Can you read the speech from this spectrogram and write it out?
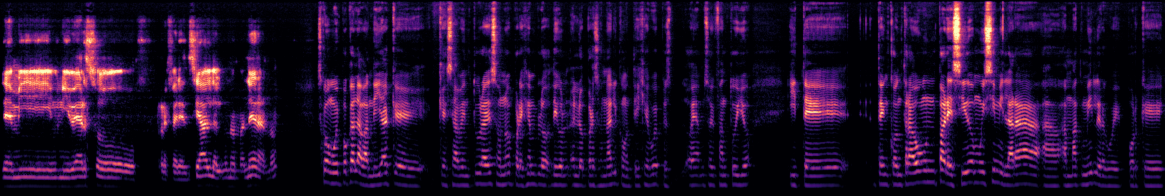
de mi universo referencial de alguna manera, ¿no? Es como muy poca la bandilla que, que se aventura eso, ¿no? Por ejemplo, digo, en lo personal, y como te dije, güey, pues soy fan tuyo, y te, te encontraba un parecido muy similar a, a, a Mac Miller, güey, porque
